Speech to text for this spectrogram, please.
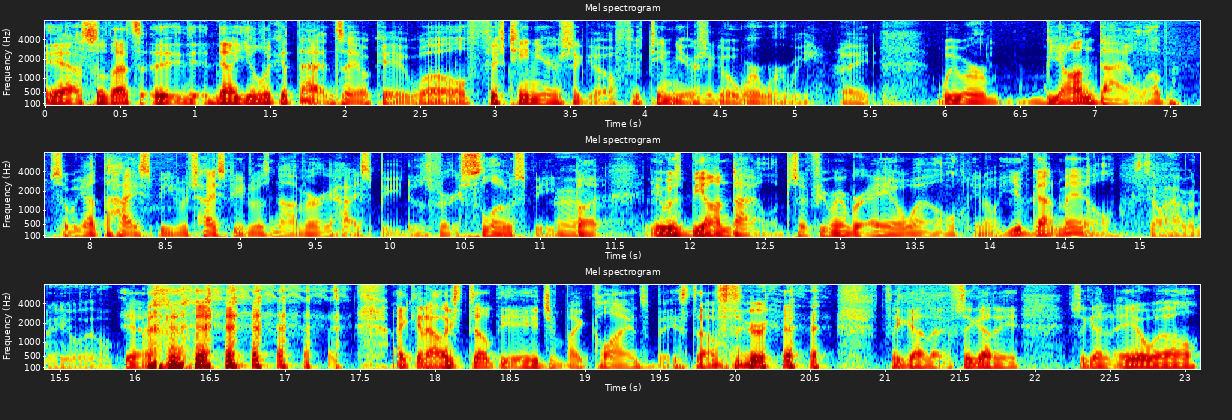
yeah. So that's uh, now you look at that and say, okay, well, 15 years ago, 15 years ago, where were we, right? We were beyond dial-up, so we got the high speed, which high speed was not very high speed; it was very slow speed, Uh, but it was beyond dial-up. So if you remember AOL, you know, you've got mail. Still have an AOL. Yeah. I can always tell the age of my clients based off their if they got a if they got a if they got an AOL,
